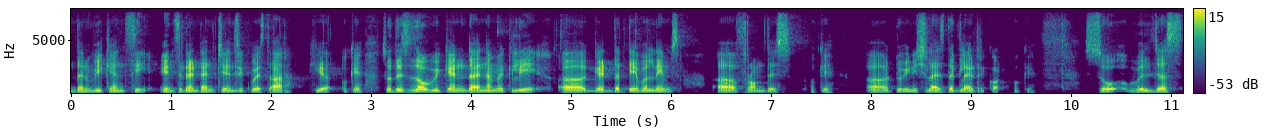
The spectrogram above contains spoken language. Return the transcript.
then we can see incident and change requests are here okay so this is how we can dynamically uh, get the table names uh, from this okay uh, to initialize the glide record okay. So we'll just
